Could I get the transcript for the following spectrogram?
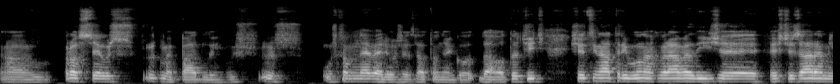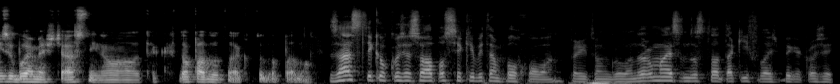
A proste už, už sme padli, už, už, už som neveril, že sa to nejako dá otočiť. Všetci na tribúnach vraveli, že ešte za remizu budeme šťastní, no ale tak dopadlo to, ako to dopadlo. Zás ty kokos, ja som mal keby tam bol pri tom gole. Normálne som dostal taký flashback, akože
